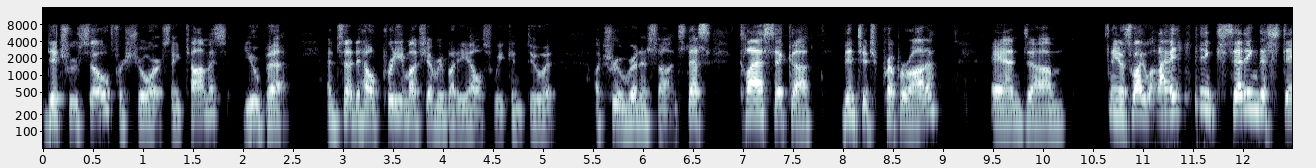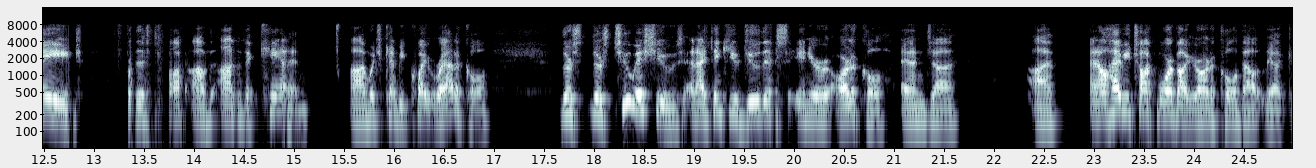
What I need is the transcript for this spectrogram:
Ditch Rousseau for sure. St. Thomas, you bet. And send to hell pretty much everybody else. We can do it a true renaissance. That's classic uh, vintage preparata. And, um, you know, so I, I, think setting the stage for this talk of on the canon, uh, which can be quite radical, there's there's two issues, and I think you do this in your article, and uh, uh, and I'll have you talk more about your article about like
